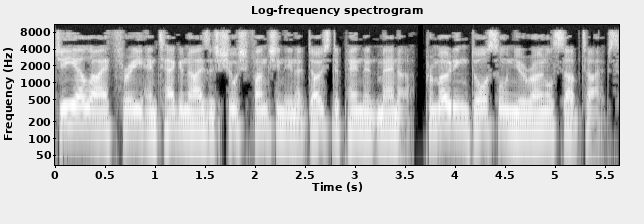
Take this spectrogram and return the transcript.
GLI3 antagonizes shush function in a dose-dependent manner, promoting dorsal neuronal subtypes.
